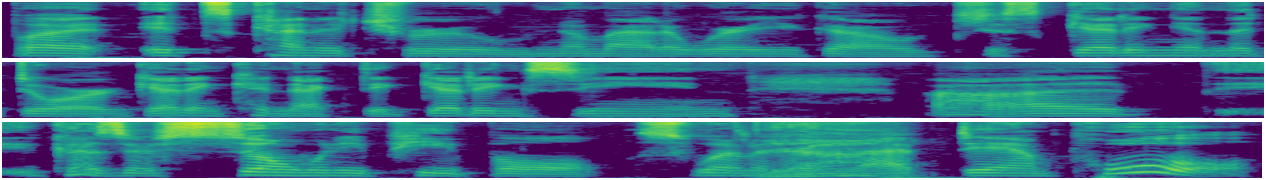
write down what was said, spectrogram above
But it's kind of true, no matter where you go. Just getting in the door, getting connected, getting seen, uh, because there's so many people swimming in that damn pool.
